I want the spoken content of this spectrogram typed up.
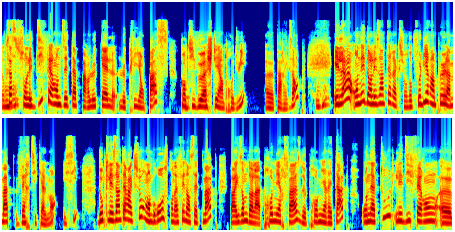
Donc ça, ce sont les différentes étapes par lesquelles le client passe quand il veut acheter un produit. Euh, par exemple. Mmh et là, on est dans les interactions. Donc, faut lire un peu la map verticalement ici. Donc, les interactions, en gros, ce qu'on a fait dans cette map, par exemple, dans la première phase de première étape, on a tous les différents euh,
